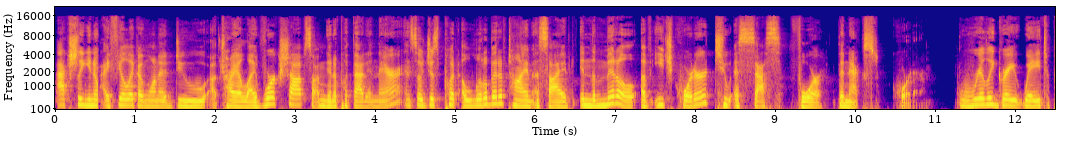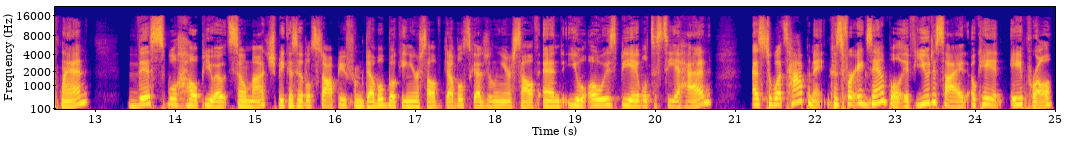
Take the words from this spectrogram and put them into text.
actually, you know, I feel like I want to do uh, try a live workshop. So I'm going to put that in there. And so just put a little bit of time aside in the middle of each quarter to assess for the next quarter. Really great way to plan. This will help you out so much because it'll stop you from double booking yourself, double scheduling yourself, and you'll always be able to see ahead as to what's happening. Because, for example, if you decide, okay, in April,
